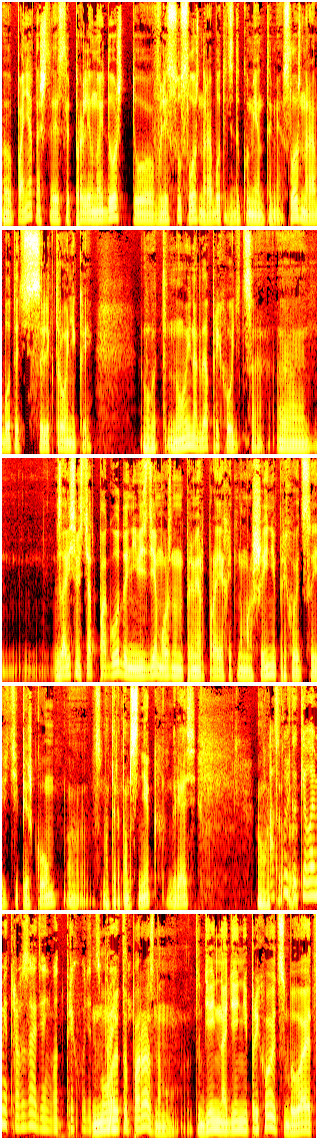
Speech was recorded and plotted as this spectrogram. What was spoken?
Э, понятно, что если проливной дождь, то в лесу сложно работать с документами, сложно работать с электроникой. Вот. Но иногда приходится. Э, в зависимости от погоды не везде можно, например, проехать на машине, приходится идти пешком, э, смотря там снег, грязь. Вот. А сколько километров за день вот приходится Ну, пройти? это по-разному. День на день не приходится. Бывает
